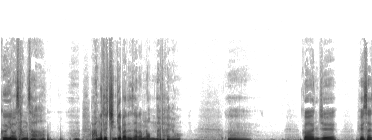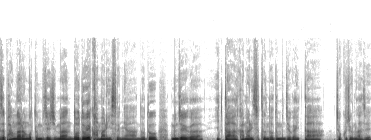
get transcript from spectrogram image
그 여상사 어, 아무도 징계받은 사람은 없나 봐요. 어. 그러니까 이제 회사에서 반갈한 것도 문제지만 너도 왜 가만히 있었냐. 너도 문제가 있다. 가만히 있었던 너도 문제가 있다. 적극적으로 나서지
